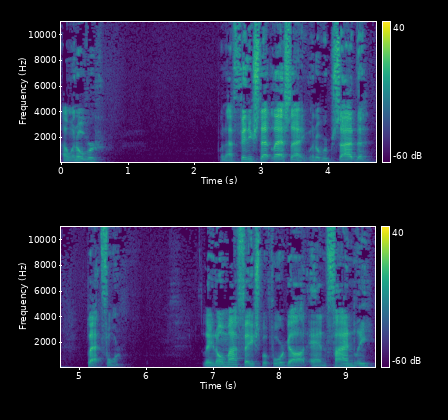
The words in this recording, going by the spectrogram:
I went over, when I finished that last night, went over beside the platform, laid on my face before God, and finally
